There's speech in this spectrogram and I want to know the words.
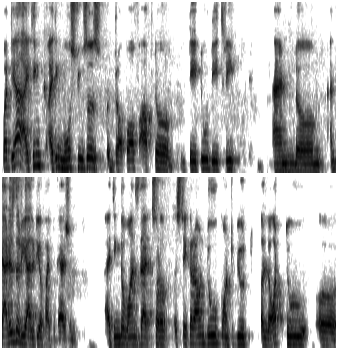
but yeah, I think I think most users drop off after day two, day three, and um, and that is the reality of hyper casual. I think the ones that sort of stick around do contribute a lot to uh,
